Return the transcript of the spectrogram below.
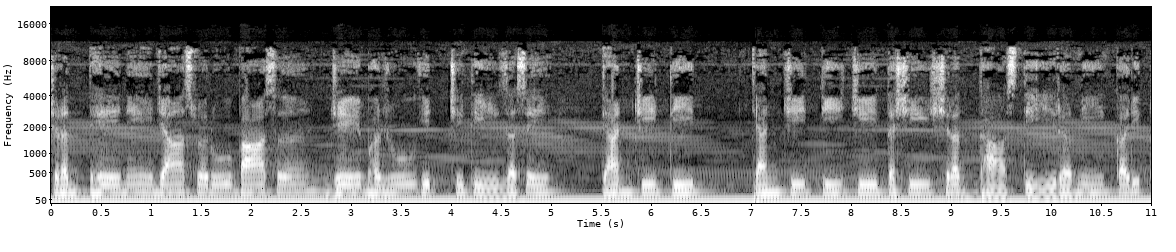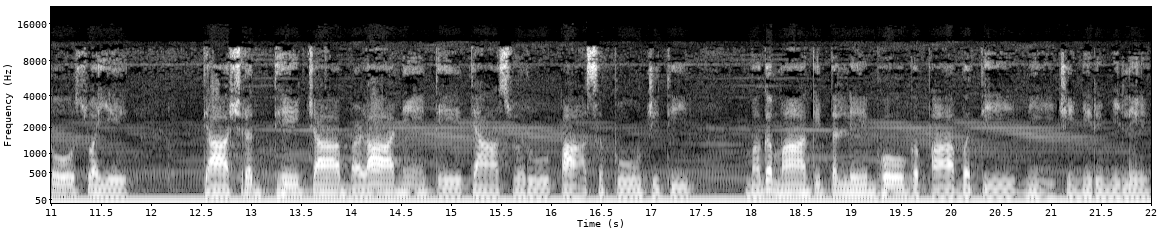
श्रद्धेने ज्या स्वरूपास, जे भजू इच्छिती जसे त्यांची ती त्यांची तीची तशी श्रद्धा स्थिर मी करीतो स्वये। त्या श्रद्धेच्या बळाने ते त्या स्वरूपास पूजिती। मग मागितले भोग पावती मीची निर्मिले।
